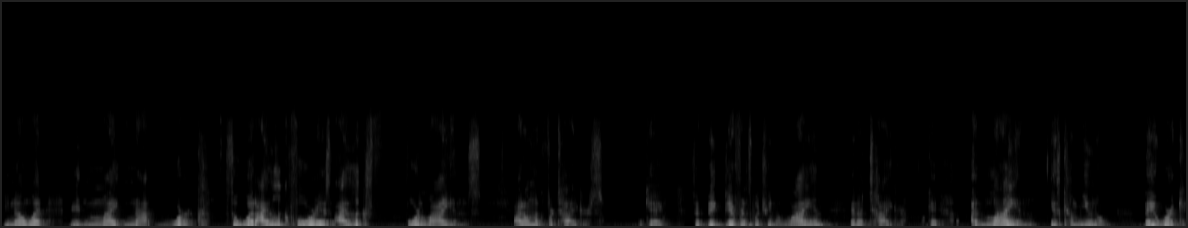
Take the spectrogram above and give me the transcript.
you know what? it might not work. So what I look for is I look for lions. I don't look for tigers. Okay. It's a big difference between a lion and a tiger. Okay. A lion is communal. They work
